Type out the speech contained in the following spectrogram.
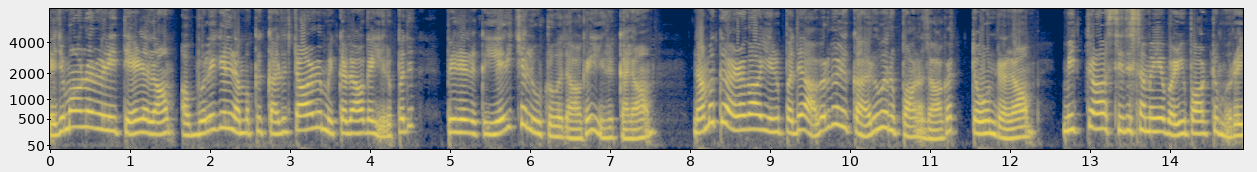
எஜமானர்களை தேடலாம். அவ்வுலகில் நமக்கு கருத்தாழ மிக்கதாக இருப்பது பிறருக்கு எரிச்சல் ஊட்டுவதாக இருக்கலாம். நமக்கு அழகாயிருப்பது அவர்களுக்கு அருவருப்பானதாக தோன்றலாம். மித்ரா சிறுசமய வழிபாட்டு முறை.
